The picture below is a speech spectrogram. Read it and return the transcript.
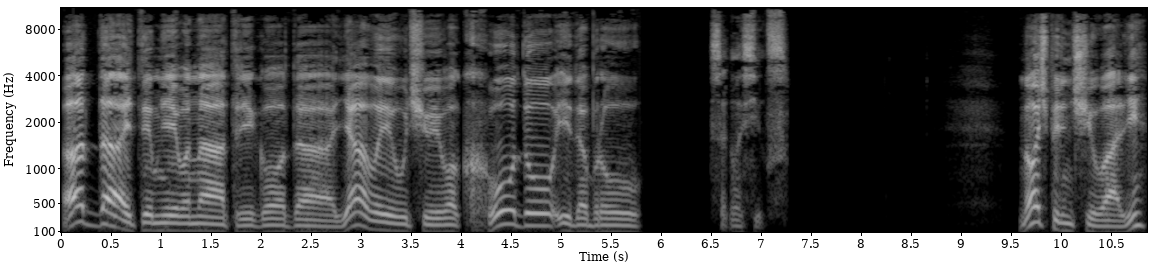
Отдай ты мне его на три года, я выучу его к худу и добру. Согласился. Ночь переночевали.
